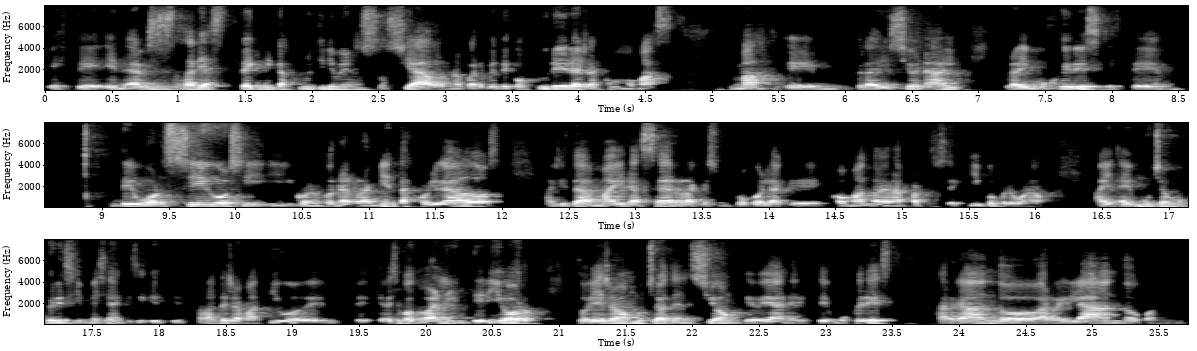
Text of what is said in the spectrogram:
este, en, a veces esas áreas técnicas que uno tiene menos asociados, ¿no? De repente costurera ya es como más, más eh, tradicional, pero hay mujeres este, de borcegos y, con, con, herramientas colgados Allí está Mayra Serra, que es un poco la que comanda gran parte de su equipo, pero bueno, hay, hay muchas mujeres y me decían que sí, que es bastante llamativo, de, que a veces cuando van al interior todavía llama mucho la atención que vean este, mujeres cargando, arreglando, con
